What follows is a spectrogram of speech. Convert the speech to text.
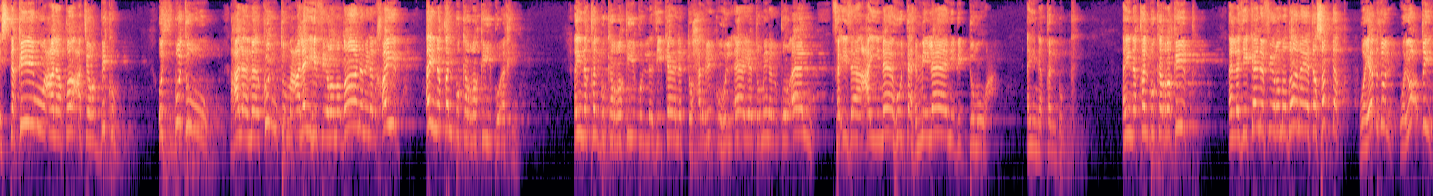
استقيموا على طاعة ربكم اثبتوا على ما كنتم عليه في رمضان من الخير. أين قلبك الرقيق أخي؟ أين قلبك الرقيق الذي كانت تحركه الآية من القرآن فإذا عيناه تهملان بالدموع؟ أين قلبك؟ أين قلبك الرقيق الذي كان في رمضان يتصدق ويبذل ويعطي؟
